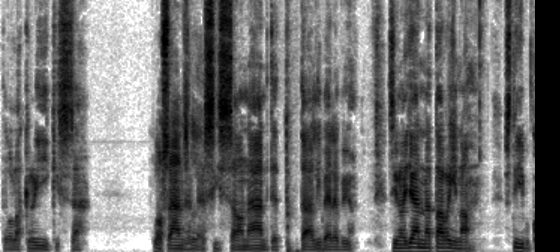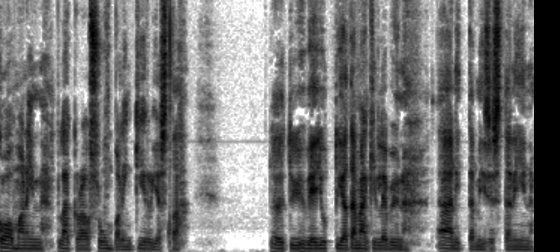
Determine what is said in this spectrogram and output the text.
tuolla Creekissä Los Angelesissa on äänitetty tämä livelevy. Siinä on jännä tarina Steve Colemanin Black Rose Rumpalin kirjasta. Löytyy hyviä juttuja tämänkin levyn äänittämisestä, niin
